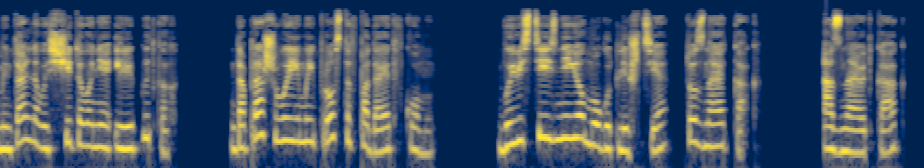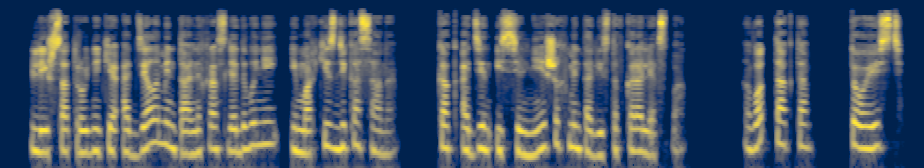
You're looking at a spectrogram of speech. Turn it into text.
ментального считывания или пытках допрашиваемый просто впадает в кому. Вывести из нее могут лишь те, кто знает как. А знают как лишь сотрудники отдела ментальных расследований и маркиз Дикасана, как один из сильнейших менталистов королевства. Вот так-то. То есть,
